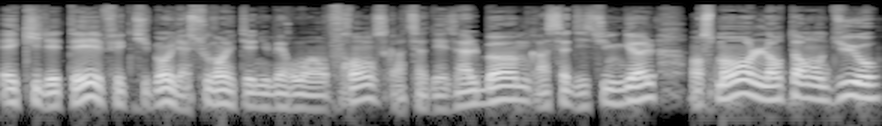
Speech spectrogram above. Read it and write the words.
et qu'il était effectivement, il a souvent été numéro un en France grâce à des albums, grâce à des singles. En ce moment on l'entend en duo.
